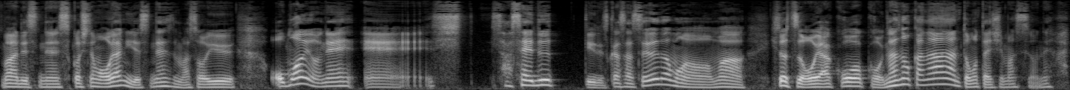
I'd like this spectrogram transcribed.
まあですね、少しでも親にですね、まあそういう思いをね、えー、させるっていうですか、させるのも、まあ、一つ親孝行なのかななんて思ったりしますよね。はい。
